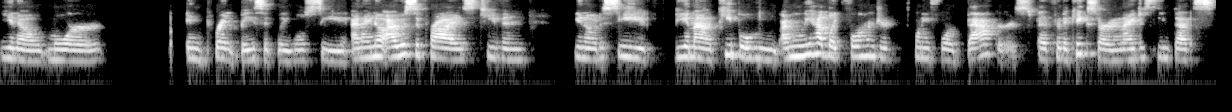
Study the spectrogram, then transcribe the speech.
you know more in print basically we'll see. And i know i was surprised even you know to see the amount of people who i mean we had like 424 backers uh, for the kickstarter and i just think that's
